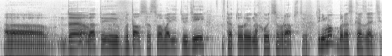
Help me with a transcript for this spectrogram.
э, да. когда ты пытался освободить людей, которые находятся в рабстве. Ты не мог бы рассказать,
